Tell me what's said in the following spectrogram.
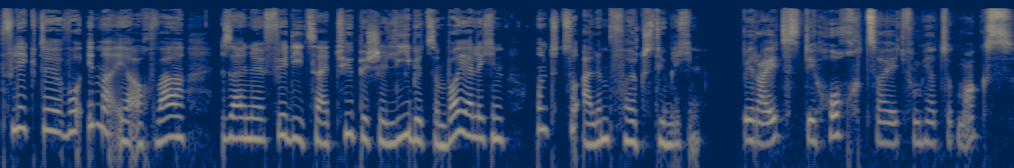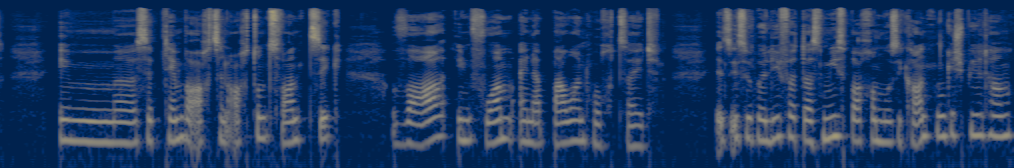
pflegte, wo immer er auch war, seine für die Zeit typische Liebe zum Bäuerlichen und zu allem Volkstümlichen. Bereits die Hochzeit vom Herzog Max im äh, September 1828 war in Form einer Bauernhochzeit. Es ist überliefert, dass Miesbacher Musikanten gespielt haben,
